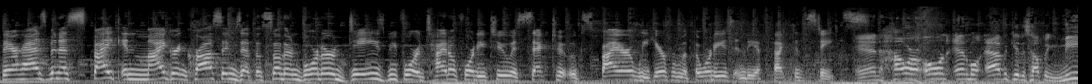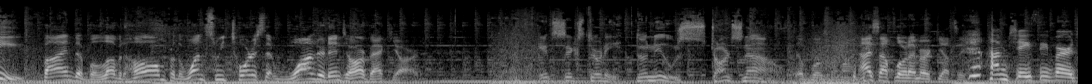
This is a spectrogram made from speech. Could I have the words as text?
There has been a spike in migrant crossings at the southern border days before Title 42 is set to expire. We hear from authorities in the affected states. And how our own animal advocate is helping me find a beloved home for the one sweet tortoise that wandered into our backyard. It's 6:30. The news starts now. Still blows my mind. Hi, South Florida. I'm Eric Yutzy. I'm Jacey Birch.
